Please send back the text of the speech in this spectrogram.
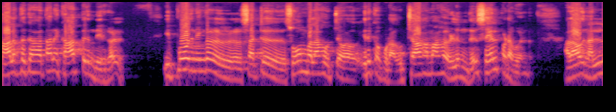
காலத்துக்காகத்தானே காத்திருந்தீர்கள். இப்போது நீங்கள் சற்று சோம்பலாக உச்ச இருக்கக்கூடாது. உற்சாகமாக எழுந்து செயல்பட வேண்டும். அதாவது நல்ல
